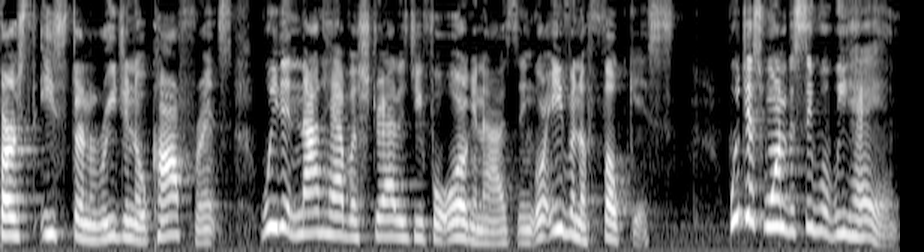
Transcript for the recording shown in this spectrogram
First Eastern Regional Conference, we did not have a strategy for organizing or even a focus. We just wanted to see what we had.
